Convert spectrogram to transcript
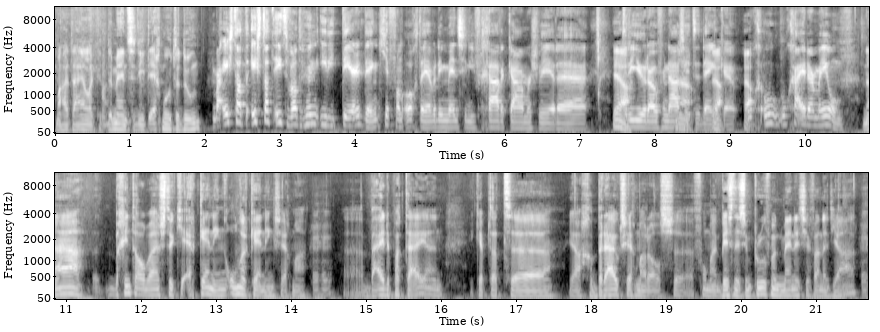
maar uiteindelijk de mensen die het echt moeten doen. Maar is dat, is dat iets wat hun irriteert, denk je? Van, och, daar hebben die mensen in die vergaderkamers weer eh, Ja. drie uur over na Ja, zitten denken. ja. Hoe, hoe, hoe ga je daarmee om? Nou ja, het begint al bij een stukje erkenning, onderkenning, zeg maar. Mhm. Eh, beide partijen. En ik heb dat eh, ja, gebruikt, zeg maar, als eh, voor mijn Business Improvement Manager van het jaar. Mhm.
